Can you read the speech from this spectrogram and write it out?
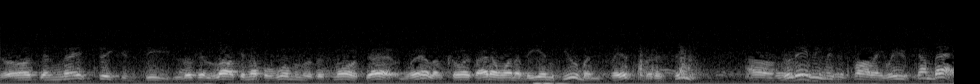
Oh, it's a nice trick indeed. Look at locking up a woman with a small child. Well, of course, I don't want to be inhuman, Fitz, but it's see. Oh, good evening, Mrs. Farley. We've come back.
